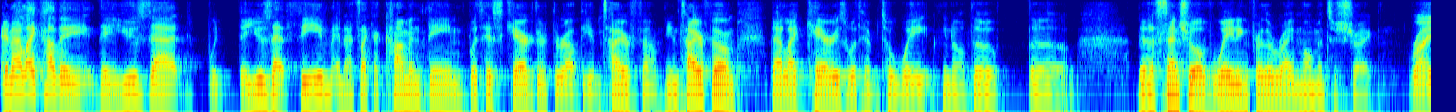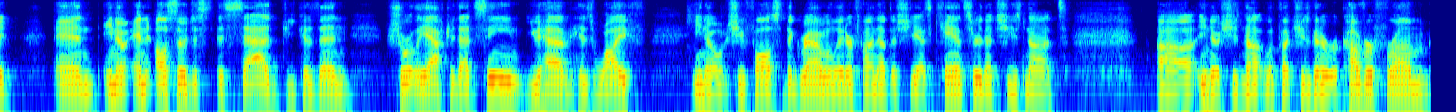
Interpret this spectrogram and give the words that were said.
And I like how they they use that they use that theme, and that's like a common theme with his character throughout the entire film. The entire film that like carries with him to wait, you know, the the the essential of waiting for the right moment to strike. Right. And you know, and also just it's sad because then shortly after that scene, you have his wife, you know, she falls to the ground. We later find out that she has cancer, that she's not uh, you know, she's not looked like she's going to recover from,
